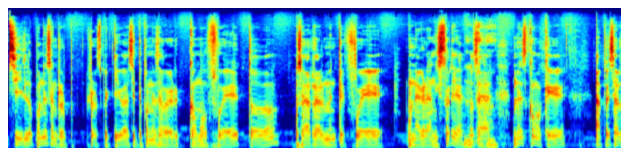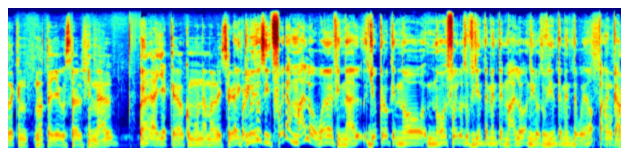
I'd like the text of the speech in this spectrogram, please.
si lo pones en perspectiva, si te pones a ver cómo fue todo, o sea, realmente fue una gran historia. O sea, Ajá. no es como que a pesar de que no te haya gustado el final, haya quedado como una mala historia. Incluso porque si fuera malo o bueno el final, yo creo que no, no fue lo suficientemente malo ni lo suficientemente bueno para Como para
